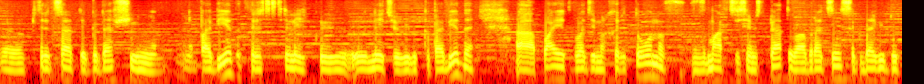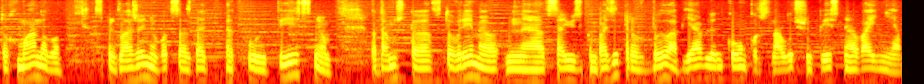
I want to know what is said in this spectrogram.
э, к 30-й годовщине Победы, 30-летию Великой Победы. А поэт Владимир Харитонов в марте 75-го обратился к Давиду Тухманову с предложением вот создать такую песню, потому что в то время в Союзе композиторов был объявлен конкурс на лучшую песню о войне.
